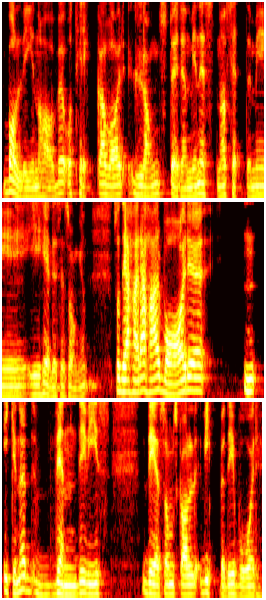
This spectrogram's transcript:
ballinnehavet og trekka var langt større enn vi nesten har sett dem i, i hele sesongen. Så det her, her var eh, ikke nødvendigvis det som skal vippe det i vår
